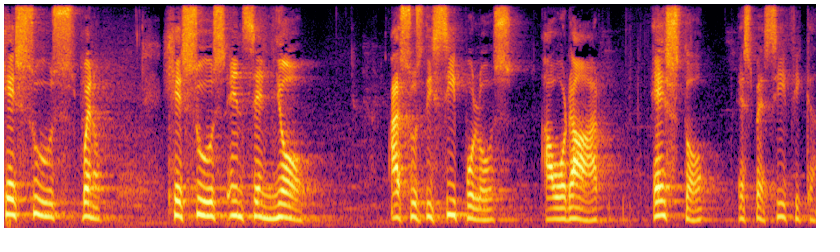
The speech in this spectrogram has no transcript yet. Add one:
Jesús, bueno, Jesús enseñó a sus discípulos a orar esto específica.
